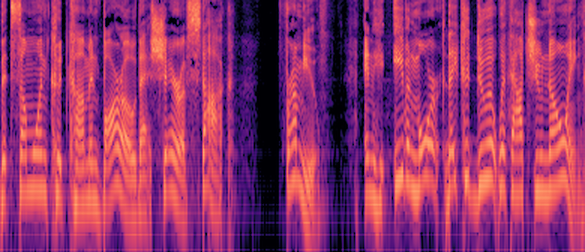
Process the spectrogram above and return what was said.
that someone could come and borrow that share of stock from you. And even more, they could do it without you knowing.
